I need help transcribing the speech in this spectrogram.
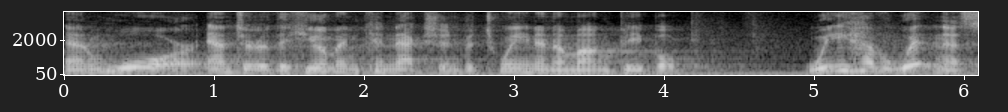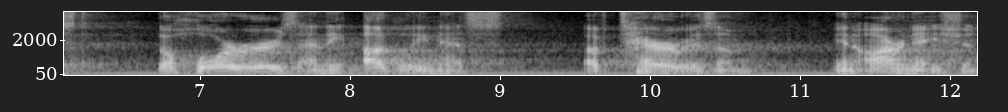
and war enter the human connection between and among people. We have witnessed the horrors and the ugliness of terrorism in our nation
